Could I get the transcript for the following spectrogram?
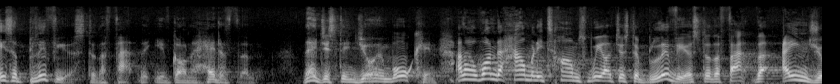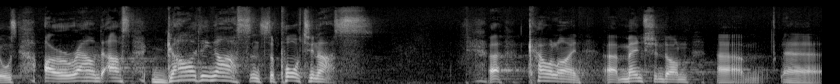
is oblivious to the fact that you've gone ahead of them. They're just enjoying walking. And I wonder how many times we are just oblivious to the fact that angels are around us, guarding us and supporting us. Uh, Caroline uh, mentioned on um, uh,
